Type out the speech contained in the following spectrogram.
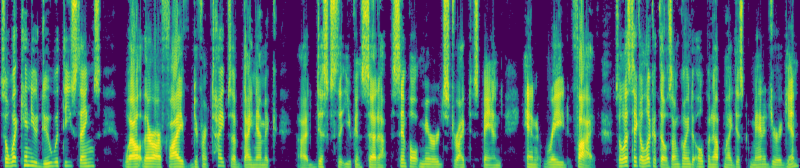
So what can you do with these things? Well, there are five different types of dynamic uh, disks that you can set up. Simple, mirrored, striped, spanned, and RAID 5. So let's take a look at those. I'm going to open up my disk manager again.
